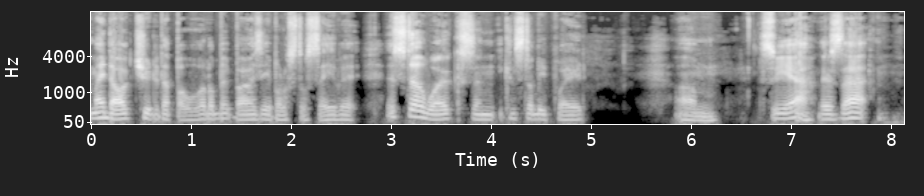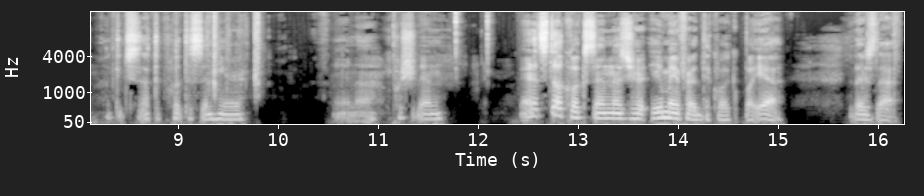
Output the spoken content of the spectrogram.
My dog chewed it up a little bit, but I was able to still save it. It still works and it can still be played. Um, so yeah, there's that. I just have to put this in here and uh, push it in, and it still clicks in as you you may have heard the click, but yeah, there's that.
